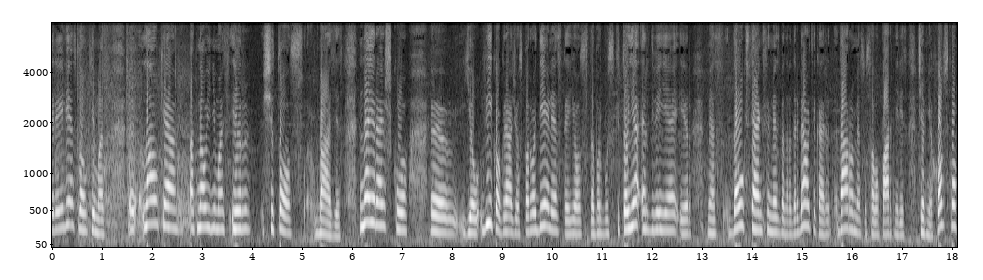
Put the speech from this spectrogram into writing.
ir eilės laukimas. E, laukia atnaujinimas ir šitos bazės. Na ir aišku, e, jau vyko gražios parodėlės, tai jos dabar bus kitoje erdvėje ir mes daug stengsimės bendradarbiauti, ką ir darome su savo partneriais Černiechovsko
